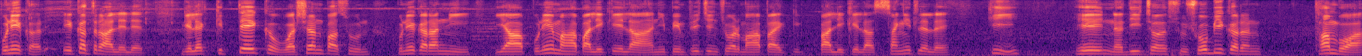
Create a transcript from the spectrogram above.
पुणेकर एकत्र आलेले आहेत. गेल्या कित्येक वर्षांपासून पुणेकरांनी या पुणे महापालिकेला आणि पिंपरी चिंचवड महापालिके पालिकेला सांगितलेलं आहे की हे नदीचं सुशोभीकरण थांबवा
